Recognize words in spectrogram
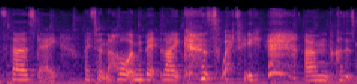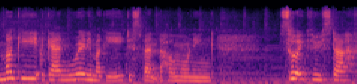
Thursday, I spent the whole, I'm a bit like sweaty um, because it's muggy, again, really muggy. Just spent the whole morning sorting through stuff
